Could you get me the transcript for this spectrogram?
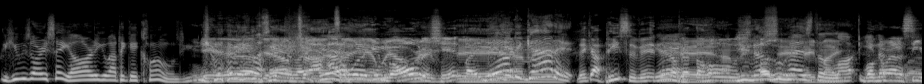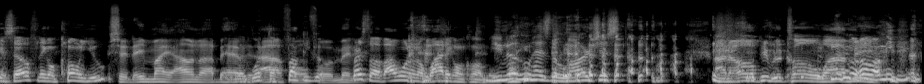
He was already saying y'all already about to get cloned. You, Yeah, know what I mean? I'm Like- saying, like, I don't want to Yeah, give we them all the shit. Like, They they, already I got mean, it. they got piece of it. They don't got the whole. I You mean, know who has the might- lar- Walking you know, around and see yourself, they gonna clone you. Shit, they might. I don't know. I've been having Like, this what the iPhone fuck you for a go- minute. First off, I want to know why they gonna clone me. You know who has the largest out of all people to clone, why You me? know I mean?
